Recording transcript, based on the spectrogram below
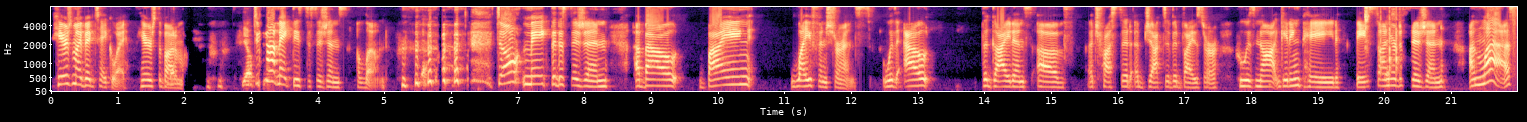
Here's my big takeaway. Here's the bottom yep. line. Yep. Do not make these decisions alone. Don't make the decision about buying life insurance without the guidance of a trusted, objective advisor who is not getting paid based on your decision unless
